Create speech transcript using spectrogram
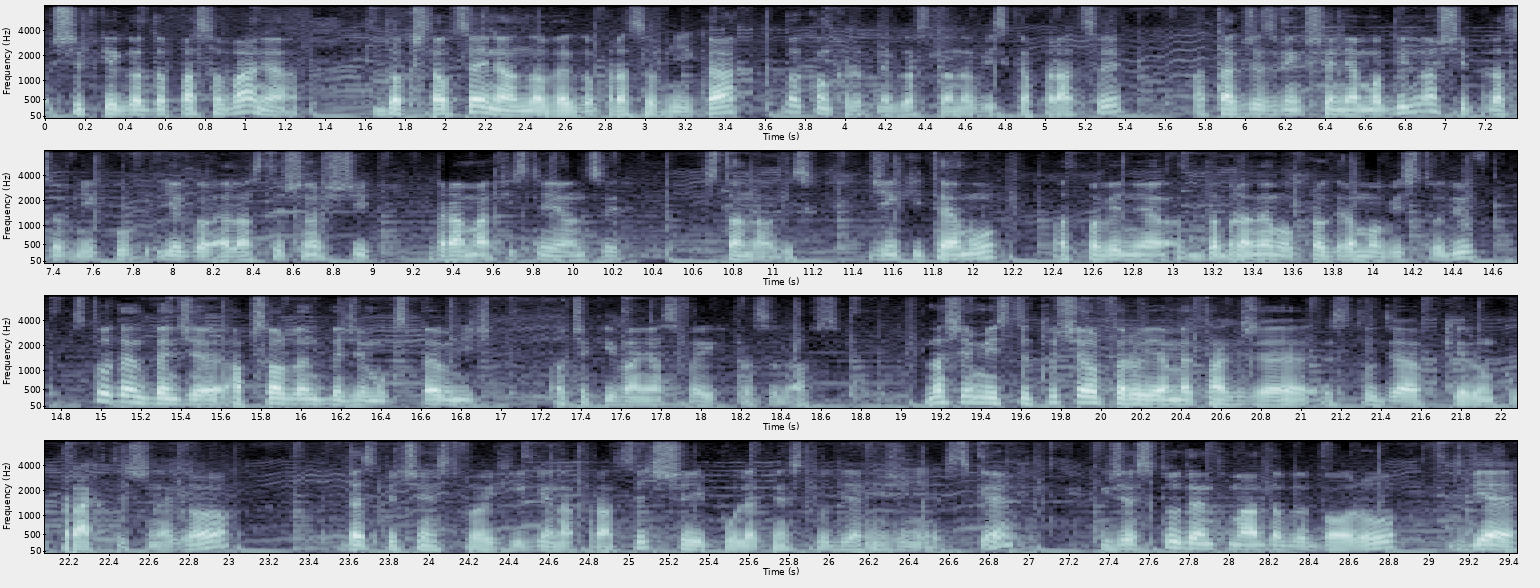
e, szybkiego dopasowania, dokształcenia nowego pracownika do konkretnego stanowiska pracy, a także zwiększenia mobilności pracowników i jego elastyczności w ramach istniejących stanowisk. Dzięki temu, odpowiednio dobranemu programowi studiów, student będzie, absolwent będzie mógł spełnić oczekiwania swoich pracodawców. W naszym instytucie oferujemy także studia w kierunku praktycznego, bezpieczeństwo i higiena pracy, 3,5-letnie studia inżynierskie, gdzie student ma do wyboru dwie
